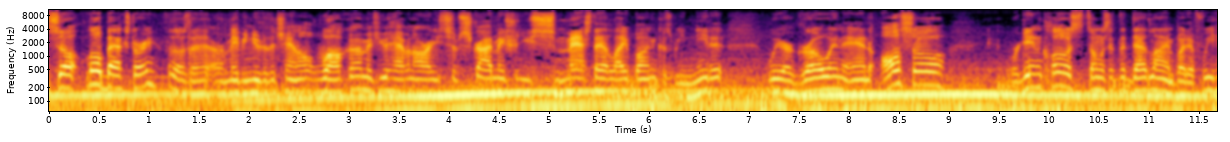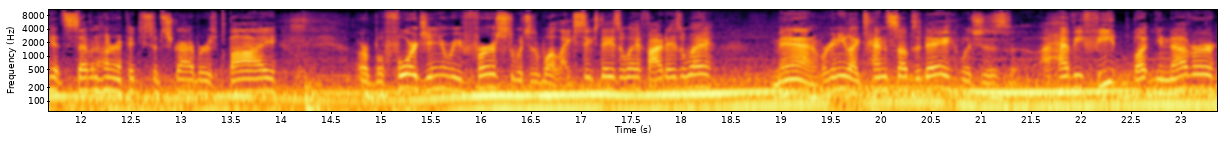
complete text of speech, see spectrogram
So, a little backstory for those that are maybe new to the channel. Welcome. If you haven't already subscribed, make sure you smash that like button because we need it. We are growing and also we're getting close. It's almost at the deadline, but if we hit 750 subscribers by or before January 1st, which is what, like six days away, five days away, man, we're gonna need like 10 subs a day, which is a heavy feat, but you never,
